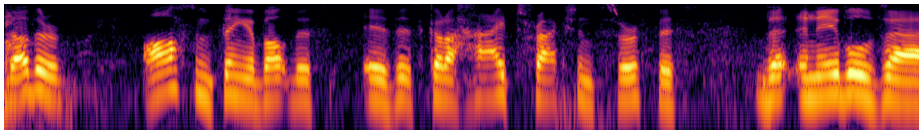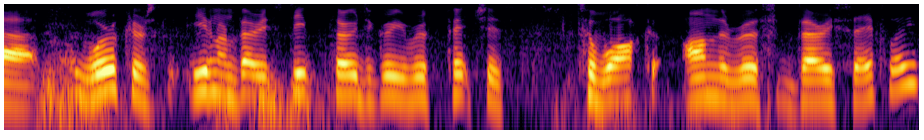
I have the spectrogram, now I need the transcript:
The other awesome thing about this is it's got a high traction surface that enables uh, workers, even on very steep third degree roof pitches, to walk on the roof very safely.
